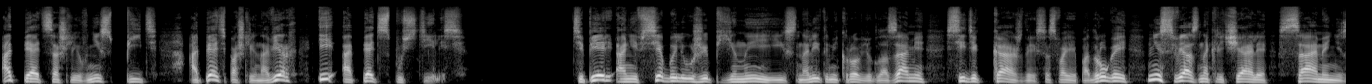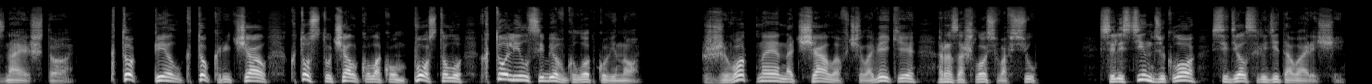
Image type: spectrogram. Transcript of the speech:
опять сошли вниз пить, опять пошли наверх и опять спустились. Теперь они все были уже пьяны и с налитыми кровью глазами, сидя каждый со своей подругой, несвязно кричали, сами не зная что. Кто пел, кто кричал, кто стучал кулаком по столу, кто лил себе в глотку вино. Животное начало в человеке разошлось вовсю. Селестин Дюкло сидел среди товарищей.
